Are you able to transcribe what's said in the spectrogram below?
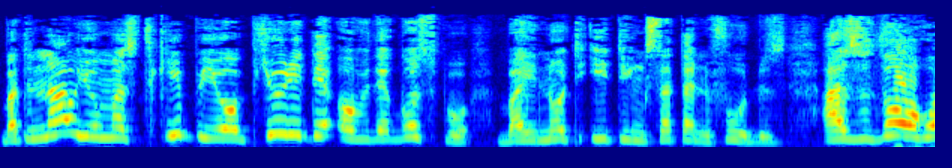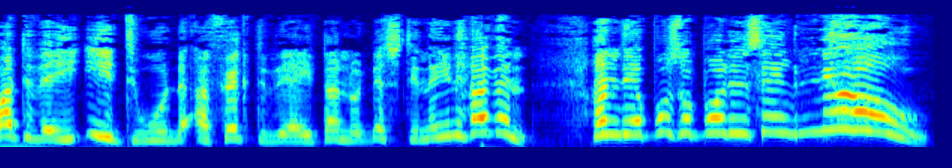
but now you must keep your purity of the gospel by not eating certain foods, as though what they eat would affect their eternal destiny in heaven. And the apostle Paul is saying, no!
